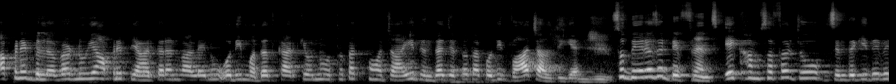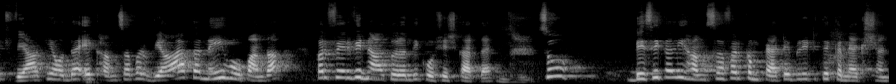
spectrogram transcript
ਆਪਣੇ ਬਿਲਵਰਡ ਨੂੰ ਜਾਂ ਆਪਣੇ ਪਿਆਰ ਕਰਨ ਵਾਲੇ ਨੂੰ ਉਹਦੀ ਮਦਦ ਕਰਕੇ ਉਹਨੂੰ ਉੱਥੋਂ ਤੱਕ ਪਹੁੰਚਾ ਹੀ ਦਿੰਦਾ ਹੈ ਜਿੱਥੋਂ ਤੱਕ ਉਹਦੀ ਵਾਹ ਚੱਲਦੀ ਹੈ ਜੀ so there is a difference ਇੱਕ ਹਮਸਫਰ ਜੋ ਜ਼ਿੰਦਗੀ ਦੇ ਵਿੱਚ ਵਿਆਹ ਕੇ ਆਉਂਦਾ ਹੈ, ਇੱਕ ਹਮਸਫਰ ਵਿਆਹ ਤਾਂ ਨਹੀਂ ਹੋ ਪਾਉਂਦਾ ਪਰ ਫਿਰ ਵੀ ਨਾਲ ਤੁਰਨ ਦੀ ਕੋਸ਼ਿਸ਼ ਕਰਦਾ ਹੈ ਜੀ ਸੋ ਬੇਸਿਕਲੀ ਹਮਸਫਰ ਕੰਪੈਟੀਬਿਲਿਟੀ ਤੇ ਕਨੈਕਸ਼ਨ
